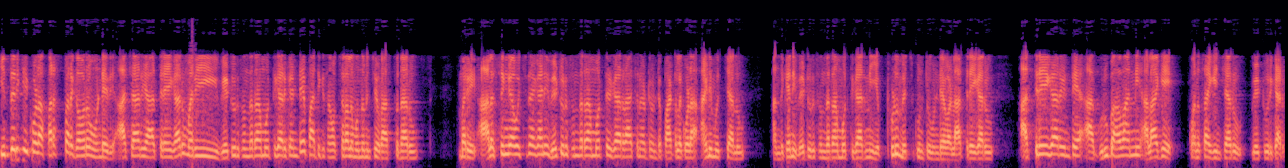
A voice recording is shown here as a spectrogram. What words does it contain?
ఇద్దరికి కూడా పరస్పర గౌరవం ఉండేది. ఆచార్య ఆత్రేయ గారు మరి వేటూరు సుందరరామూర్తి గారి కంటే పాతిక సంవత్సరాల ముందు నుంచి రాస్తున్నారు మరి ఆలస్యంగా వచ్చినా గానీ వేటూరు సుందరరామూర్తి గారు రాసినటువంటి పాటలు కూడా ఆణిముత్యాలు అందుకని వేటూరు సుందరరామూర్తి గారిని ఎప్పుడూ మెచ్చుకుంటూ ఉండేవాళ్ళు ఆత్రేయ గారు. ఆత్రేయ గారు అంటే ఆ గురుభావాన్ని అలాగే కొనసాగించారు వేటూరి గారు.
